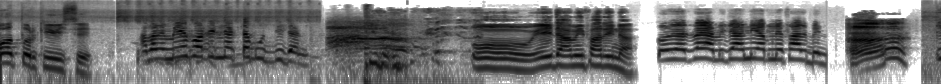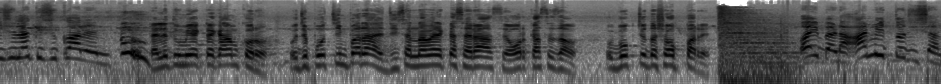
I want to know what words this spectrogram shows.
কতর কি হইছে? আমার মেয়ে বডির একটা বুদ্ধি দেন। ও এইটা আমি পারি না। কবিরাজ ভাই আমি জানি আপনি পারবেন। কিছু না কিছু করেন। তাহলে তুমি একটা কাম করো ওই যে পশ্চিম পাড়ায় জিসান নামের একটা সেরা আছে ওর কাছে যাও ওই বকচোদা সব পারে। ওই বেড়া আমি তো দিশান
